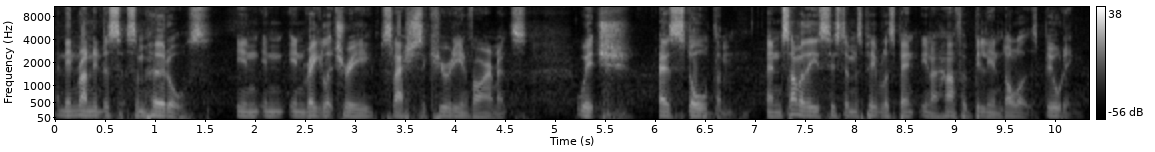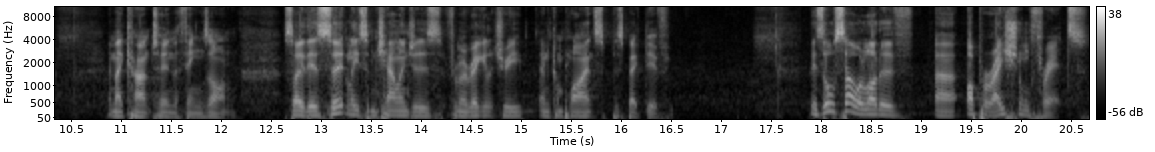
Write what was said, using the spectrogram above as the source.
and then run into some hurdles in, in, in regulatory slash security environments, which has stalled them. And some of these systems, people have spent you know half a billion dollars building, and they can't turn the things on. So there's certainly some challenges from a regulatory and compliance perspective. There's also a lot of uh, operational threats.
